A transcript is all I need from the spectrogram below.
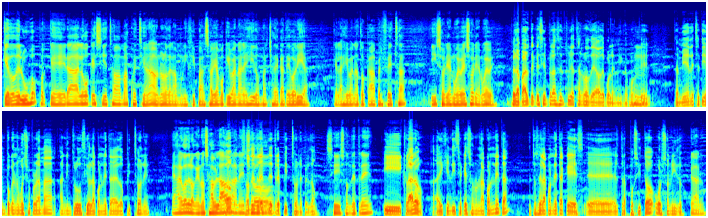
quedó de lujo porque era algo que sí estaba más cuestionado, ¿no? Lo de la municipal. Sabíamos que iban a elegir dos marchas de categoría, que las iban a tocar perfectas y Soria 9, Soria 9. Pero aparte que siempre la Centuria está rodeado de polémica, porque Mm. también en este tiempo que no hemos hecho programa han introducido la corneta de dos pistones. Es algo de lo que no se ha hablado, No, han son hecho... de, tres, de tres pistones, perdón. Sí, son de tres. Y claro, hay quien dice que son una corneta. Entonces la corneta que es Eh, el transpositor o el sonido. Claro.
